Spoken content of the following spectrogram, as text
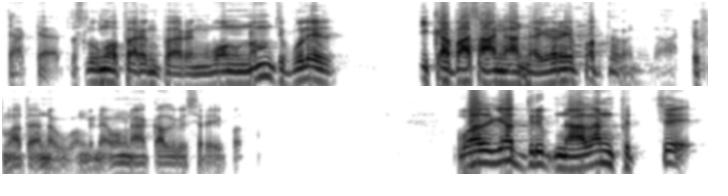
Cadak. Terus lunga bareng-bareng. Wong 6 jebule tiga pasangan. Lah ya repot to. Aduh mata wong nek wong nakal wis repot. Wal yadribna lan becik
